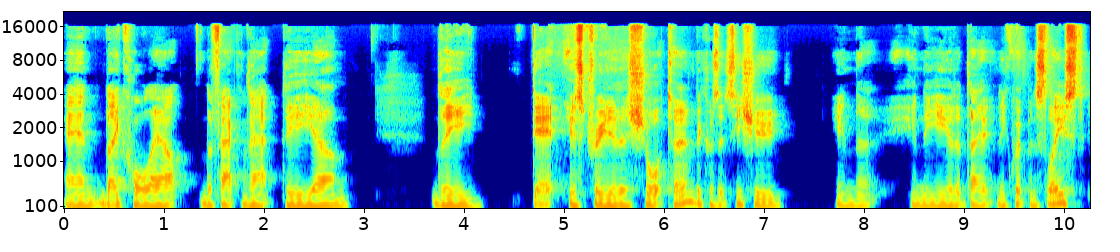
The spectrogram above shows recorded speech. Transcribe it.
And they call out the fact that the, um, the debt is treated as short term because it's issued in the, in the year that they, the equipment's leased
